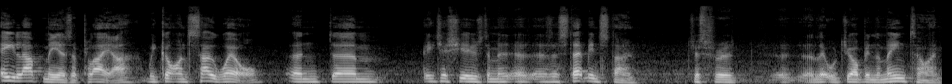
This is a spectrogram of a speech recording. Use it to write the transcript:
he loved me as a player. We got on so well. And um, he just used him as, a stepping stone, just for a, a, a little job in the meantime.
